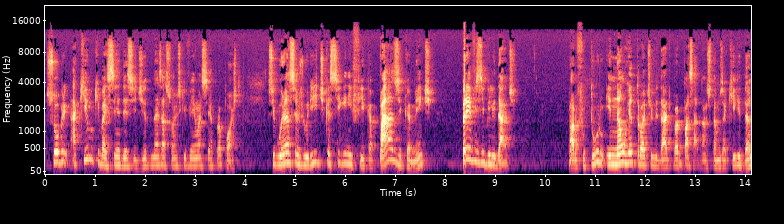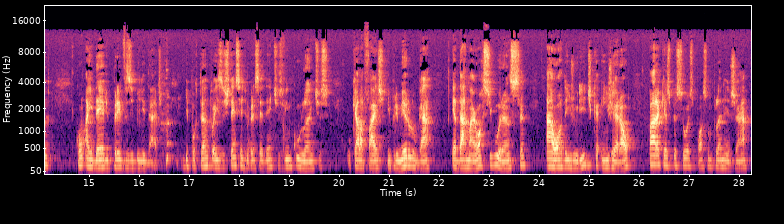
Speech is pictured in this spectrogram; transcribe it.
sobre aquilo que vai ser decidido nas ações que venham a ser propostas. Segurança jurídica significa, basicamente, previsibilidade para o futuro e não retroatividade para o passado. Nós estamos aqui lidando com a ideia de previsibilidade. E, portanto, a existência de precedentes vinculantes, o que ela faz, em primeiro lugar, é dar maior segurança à ordem jurídica em geral, para que as pessoas possam planejar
